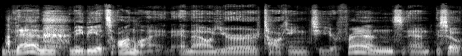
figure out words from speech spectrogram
then maybe it's online and now you're talking to your friends and so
